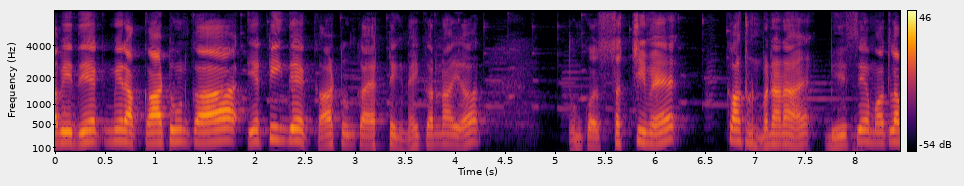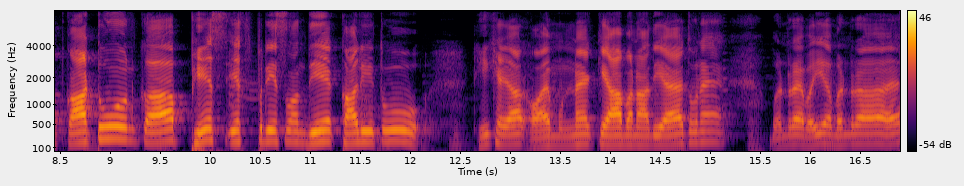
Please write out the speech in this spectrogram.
अभी देख मेरा कार्टून का एक्टिंग देख? कार्टून का एक्टिंग नहीं करना यार। तुमको सच्ची में कार्टून बनाना है। वैसे मतलब कार्टून का फेस एक्सप्रेशन देख खाली तू। ठीक है यार, ओए मुन्ना, क्या बना दिया है तूने? बन रहा है भैया, बन रहा है।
